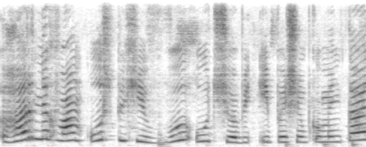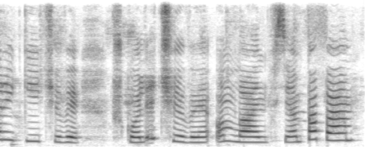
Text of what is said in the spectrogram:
гарних вам успіхів в учобі. І пишемо коментарі, чи ви в школі, чи ви онлайн. Всім па-па!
